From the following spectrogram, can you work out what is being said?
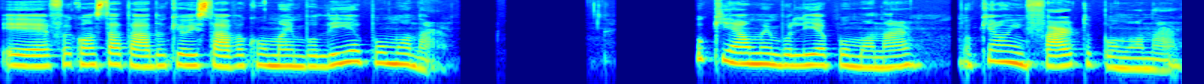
é, foi constatado que eu estava com uma embolia pulmonar. O que é uma embolia pulmonar? O que é um infarto pulmonar?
